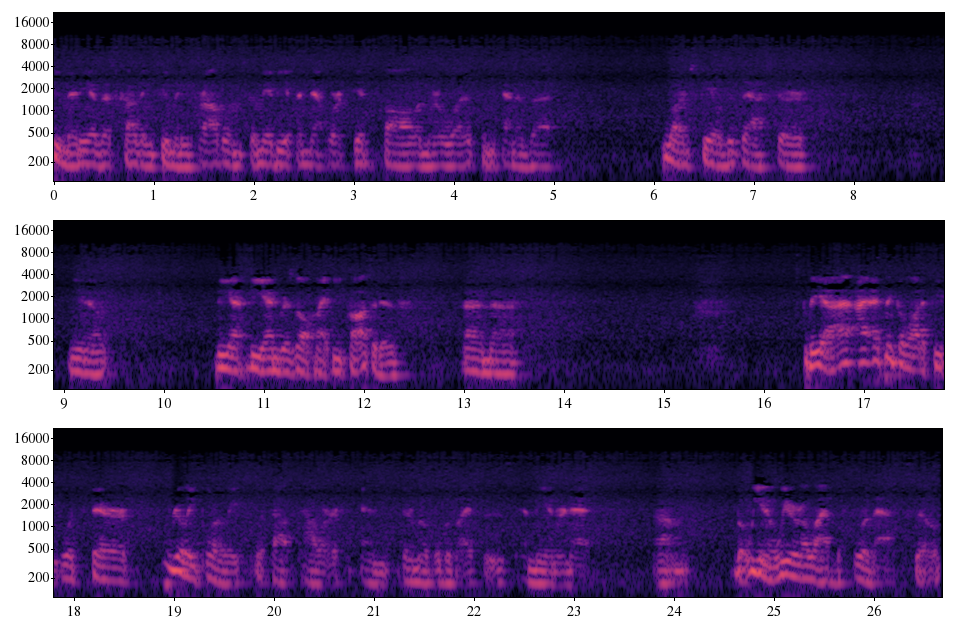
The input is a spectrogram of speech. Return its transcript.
too many of us causing too many problems. So maybe if a network did fall and there was some kind of a large scale disaster, you know, the the end result might be positive. And uh, but yeah, I, I think a lot of people would fare really poorly without power and their mobile devices and the internet. Um, but we, you know, we were alive before that, so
